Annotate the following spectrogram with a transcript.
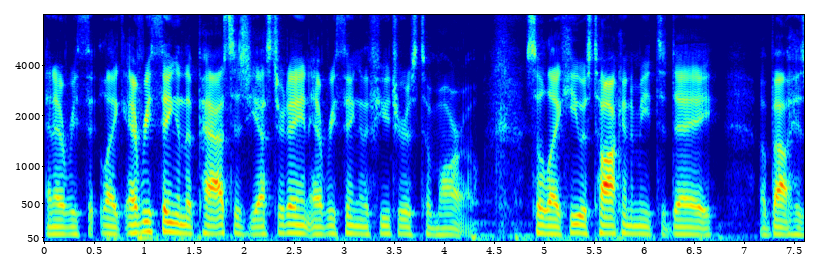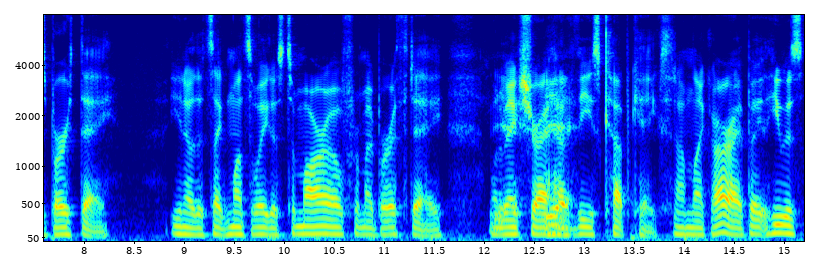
and everything like everything in the past is yesterday, and everything in the future is tomorrow. So like he was talking to me today about his birthday. You know, that's like months away. He goes tomorrow for my birthday. I want to Yeah, make sure I yeah. have these cupcakes, and I'm like, all right. But he was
